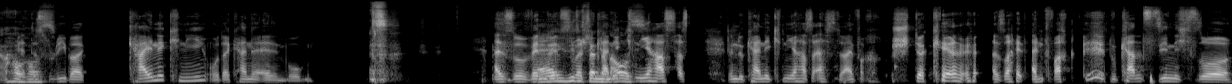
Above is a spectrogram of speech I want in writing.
Hau Hättest raus. du lieber keine Knie oder keine Ellenbogen? Also wenn äh, du jetzt zum Beispiel keine aus? Knie hast, hast, wenn du keine Knie hast, hast du einfach Stöcke. Also halt einfach, du kannst sie nicht so,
